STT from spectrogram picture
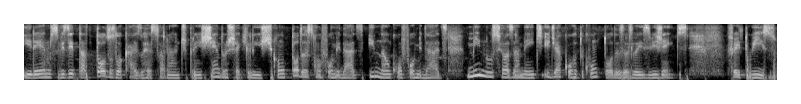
Iremos visitar todos os locais do restaurante, preenchendo um checklist com todas as conformidades e não conformidades, minuciosamente e de acordo acordo com todas as leis vigentes. Feito isso,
